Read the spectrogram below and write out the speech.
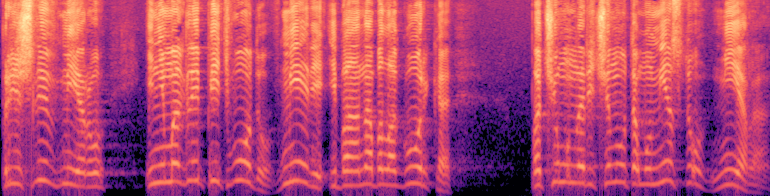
Пришли в меру и не могли пить воду в мере, ибо она была горькая. Почему наречено тому месту мера?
